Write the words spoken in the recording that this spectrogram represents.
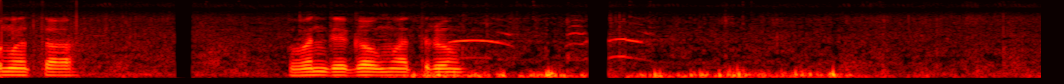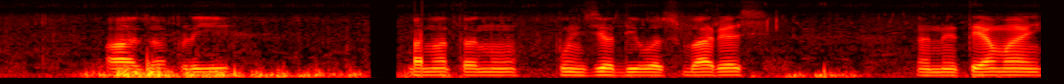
માતા. વંદે ગૌ માતરમ. આજ આપણી માતાનું પૂજ્ય દિવસ બારેશ અને તેમાંય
